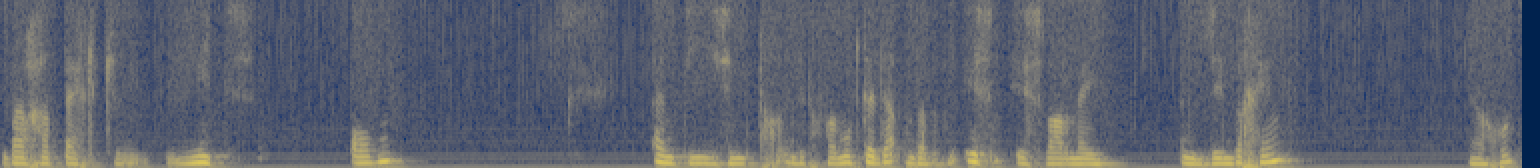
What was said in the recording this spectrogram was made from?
Daar gaat het eigenlijk niet om. Anti is in dit geval mubtada, omdat het een ism is waarmee een zin begint. Ja goed.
